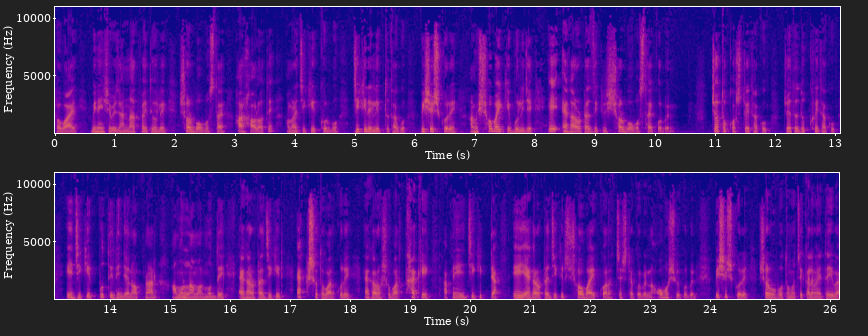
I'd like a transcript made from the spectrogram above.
সবাই বিনা হিসেবে জান্নাত পাইতে হলে সর্ব অবস্থায়, হার হাওলাতে আমরা জিকির করব, জিকিরে লিপ্ত থাকব। বিশেষ করে আমি সবাইকে বলি যে, এই এগারোটা জিকির সর্ব অবস্থায় করবেন। যত কষ্টই থাকুক, যত দুঃখই থাকুক, এই জিকির প্রতিদিন যেন আপনার আমল নামার মধ্যে এগারোটা জিকির একশতবার করে, এগারোশো বার থাকে, আপনি এই জিকিরটা, এই এগারোটা জিকির সবাই করার চেষ্টা করবেন না, অবশ্যই করবেন। বিশেষ করে সর্বপ্রথম হচ্ছে কালেমাই তাইবা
